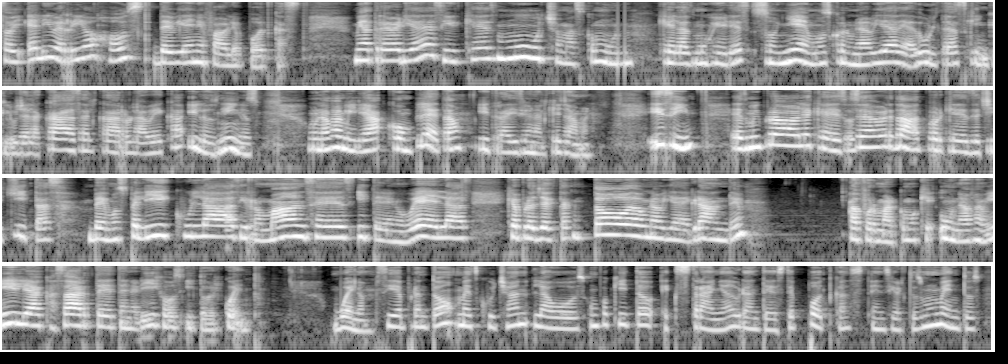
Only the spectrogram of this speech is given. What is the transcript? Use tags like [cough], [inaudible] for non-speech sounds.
soy Eli Berrío, host de Vida Inefable Podcast. Me atrevería a decir que es mucho más común que las mujeres soñemos con una vida de adultas que incluya la casa, el carro, la beca y los niños. Una familia completa y tradicional que llaman. Y sí, es muy probable que eso sea verdad porque desde chiquitas vemos películas y romances y telenovelas que proyectan toda una vida de grande a formar como que una familia, casarte, tener hijos y todo el cuento. Bueno, si de pronto me escuchan la voz un poquito extraña durante este podcast en ciertos momentos,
